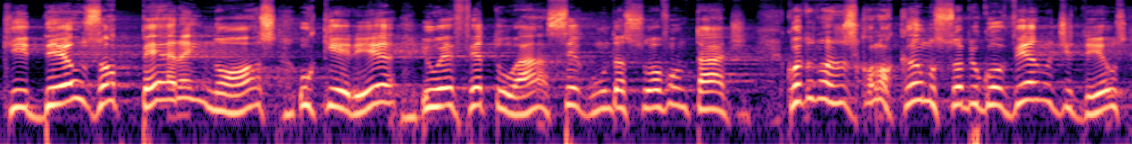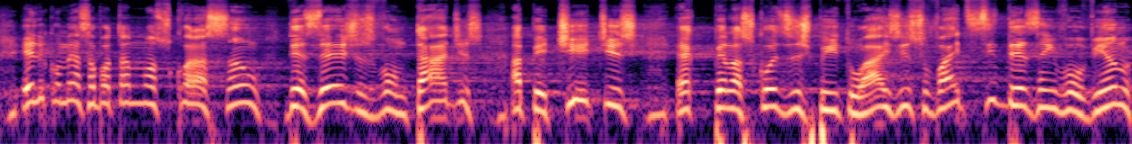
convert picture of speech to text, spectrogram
que Deus opera em nós o querer e o efetuar segundo a sua vontade. Quando nós nos colocamos sob o governo de Deus, Ele começa a botar no nosso coração desejos, vontades, apetites é, pelas coisas espirituais, isso vai se desenvolvendo.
